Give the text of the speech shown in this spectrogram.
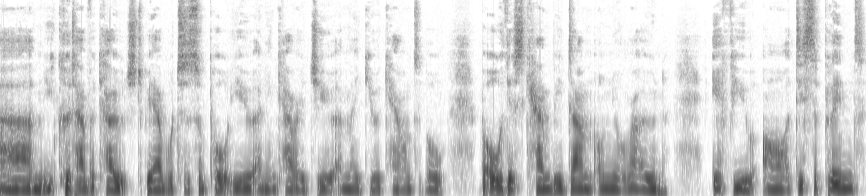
Um, you could have a coach to be able to support you and encourage you and make you accountable. But all this can be done on your own if you are disciplined,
